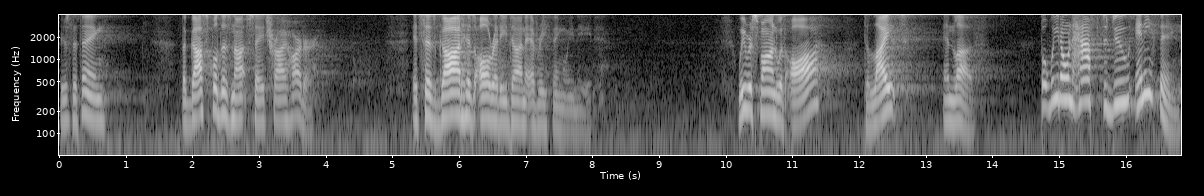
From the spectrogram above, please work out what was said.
Here's the thing the gospel does not say try harder, it says God has already done everything we need. We respond with awe, delight, and love. But we don't have to do anything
